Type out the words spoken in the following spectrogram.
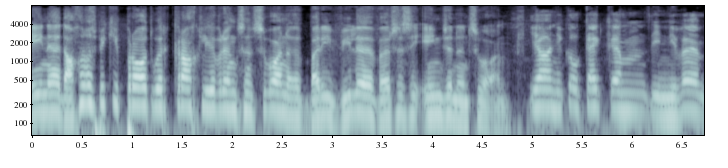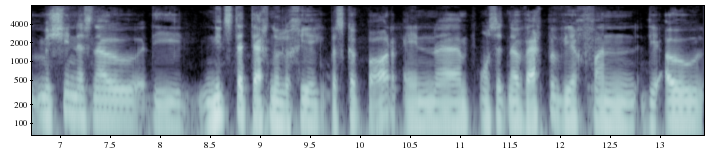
en uh, dan gaan ons bietjie praat oor kragleweringe en so aan uh, by die wiele versus die engine en so aan. Ja, Nicole, kyk, um, die nuwe masjien is nou die nuutste tegnologie beskikbaar en uh, ons het nou wegbeweeg van die ou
